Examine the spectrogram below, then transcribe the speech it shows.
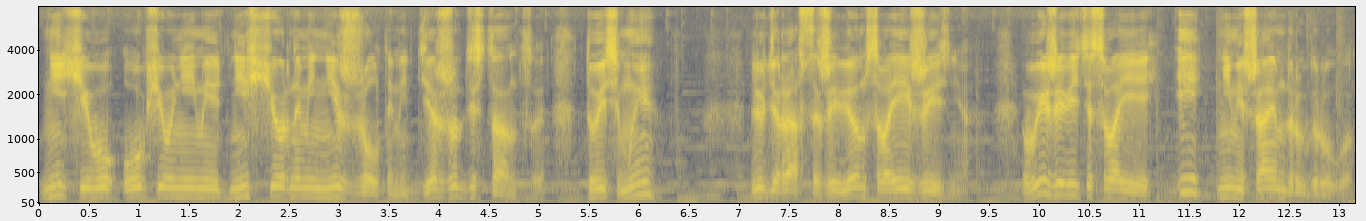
Ничего общего не имеют ни с черными, ни с желтыми, держат дистанцию. То есть мы, люди расы, живем своей жизнью. Вы живите своей и не мешаем друг другу.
